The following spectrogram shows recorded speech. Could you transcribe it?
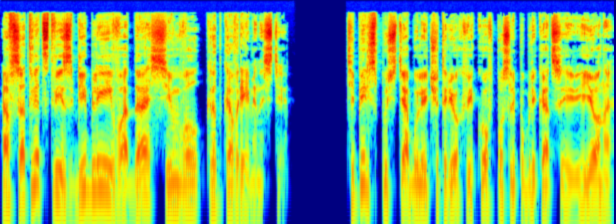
а в соответствии с Библией вода – символ кратковременности. Теперь, спустя более четырех веков после публикации Виона,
